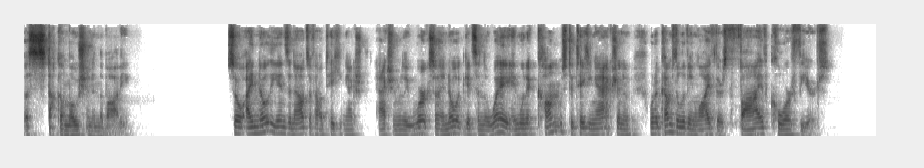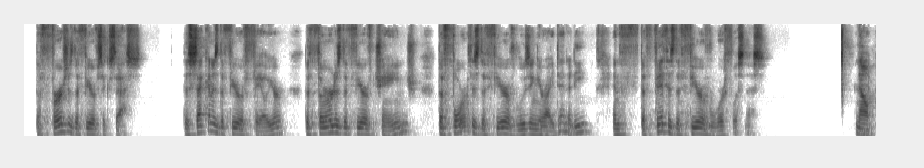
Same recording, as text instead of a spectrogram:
a stuck emotion in the body. So I know the ins and outs of how taking action, action really works, and I know it gets in the way. And when it comes to taking action, when it comes to living life, there's five core fears. The first is the fear of success. The second is the fear of failure. The third is the fear of change. The fourth is the fear of losing your identity. And the fifth is the fear of worthlessness. Now,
